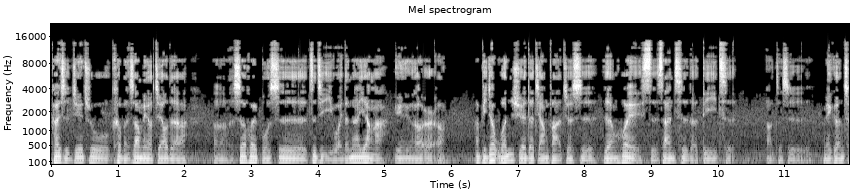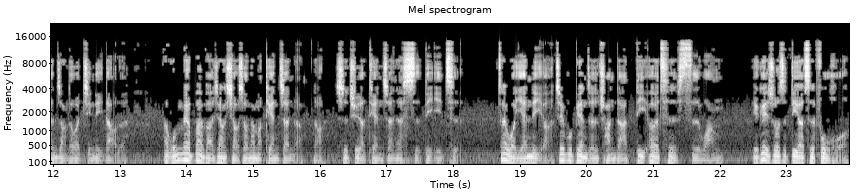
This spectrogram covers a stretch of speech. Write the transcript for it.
开始接触课本上没有教的啊，呃，社会不是自己以为的那样啊，云云而尔啊。啊，比较文学的讲法就是人会死三次的第一次啊，这是每个人成长都会经历到的啊。我们没有办法像小时候那么天真了啊，失去了天真，要死第一次。在我眼里啊，这部片子是传达第二次死亡，也可以说是第二次复活，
